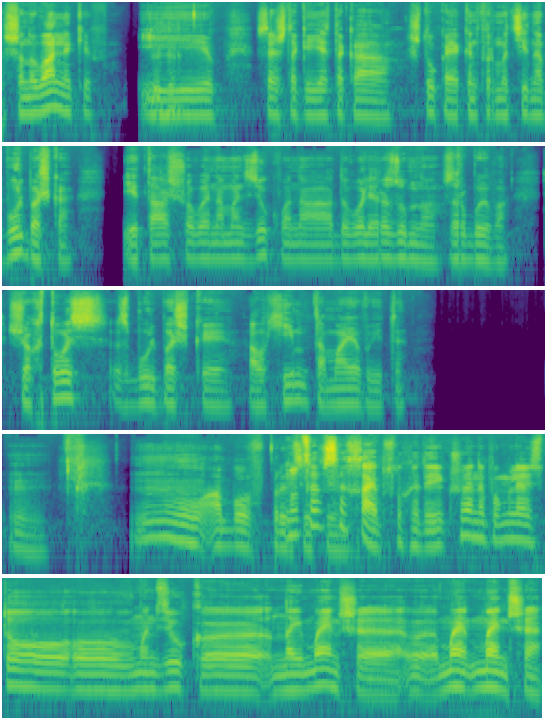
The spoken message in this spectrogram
шанувальників, і все ж таки є така штука, як інформаційна бульбашка. І та, що Вена Мандзюк, вона доволі розумно зробила, що хтось з бульбашки Алхім там має вийти. М. Ну, або в Ну, це все хайп. Слухайте, якщо я не помиляюсь, то о, в Мандзюк е, найменше е, менше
